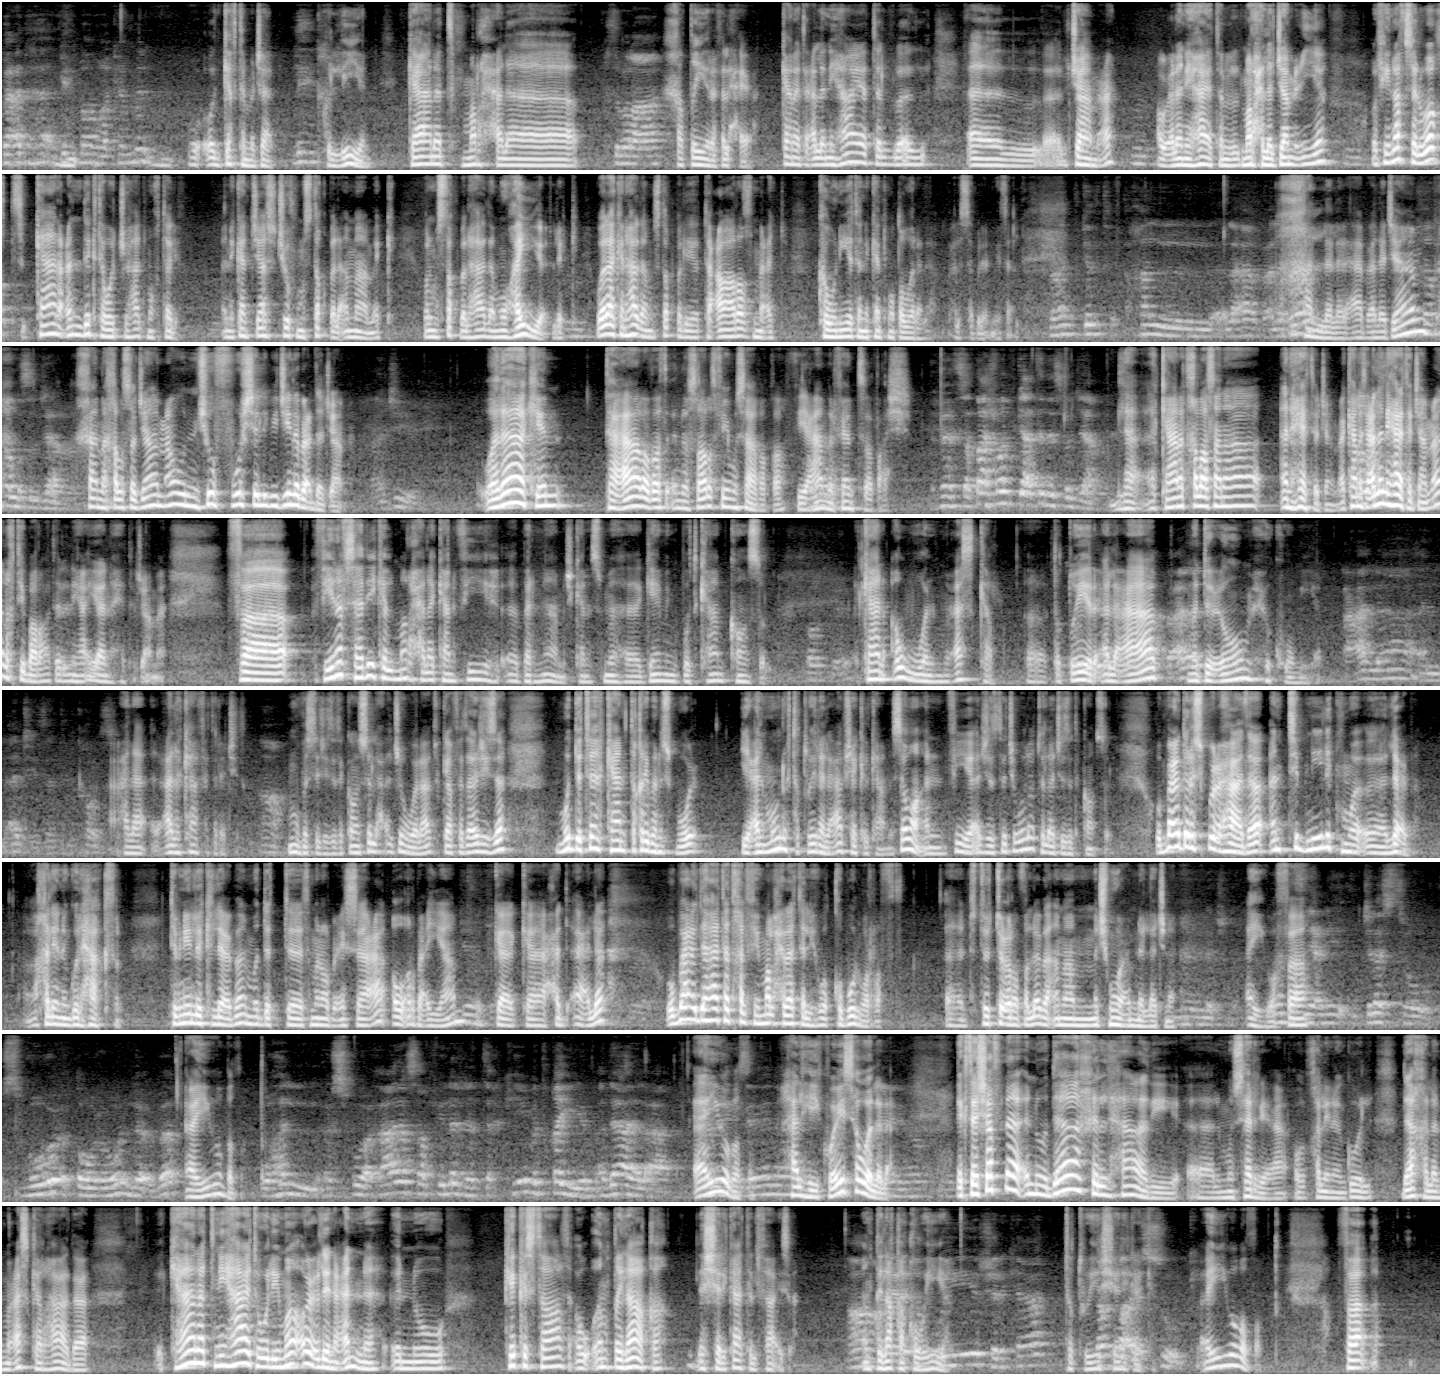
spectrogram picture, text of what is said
بعدها قلت ما أبغى أكمل وقفت المجال ليه؟ كليا كانت مرحلة خطيرة في الحياة. كانت على نهاية ال- ال- ال- الجامعة أو على نهاية المرحلة الجامعية وفي نفس الوقت كان عندك توجهات مختلفة. أنك انت جالس تشوف مستقبل أمامك والمستقبل هذا مهيئ لك ولكن هذا المستقبل يتعارض مع كونية أنك انت مطور العاب على سبيل المثال. فأنت قلت خل الألعاب على جنب. خل الألعاب على جنب. خل نخلص الجامعة. خلنا نخلص الجامعة ونشوف وش اللي بيجينا بعد الجامعة. عجيب. ولكن تعارضت إنه صارت في مسابقة في عام 2019 2019 وانت قاعد تدرس في الجامعة. لا كانت خلاص أنا أنهيت الجامعة. كانت على نهاية الجامعة الاختبارات النهائية أنهيت الجامعة. ففي نفس هذيك المرحلة كان فيه برنامج كان اسمه Gaming Boot Camp Console كان أول معسكر آه، تطوير ألعاب مدعوم حكوميا. على الأجهزة ال console. على على كافة الأجهزة. آه. مو بس أجهزة ال console الجوالات وكافة الأجهزة. مدته كانت تقريبا أسبوع. يعلمونك تطوير العاب بشكل كامل سواء في أجهزة الجوالات ولا اجهزه ال console وبعد الأسبوع هذا أنت تبني لك م- آه، لعبة. خلينا نقول هاكثون. تبني لك لعبة لمدة آه، 48 ساعة أو أربع أيام ك- كحد أعلى. وبعدها تدخل في مرحلة اللي هو القبول والرفض. آه، أنت تعرض اللعبة أمام مجموعة من اللجنة. أيوه ف وأنت يعني جلستوا أسبوع تطورون لعبة. أيوه بالضبط. وهالأسبوع هذا صار في لجنة تحكيم تقيم أداء الألعاب. أيوه بالضبط؟ هل هي كويسة ولا لا. اكتشفنا إنه داخل هذه آه، المسرعة أو خلينا نقول داخل المعسكر هذا كانت نهايته واللي ما أعلن عنه إنه kick start أو انطلاقة للشركات الفائزة آه، انطلاقة يعني قوية. تطوير شركات تطوير شركة. أيوه بالضبط ف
